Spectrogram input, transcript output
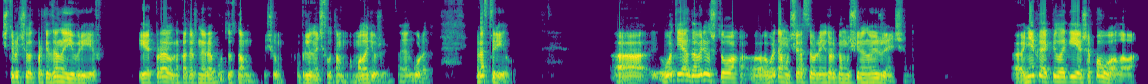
4 человек партизан и евреев и отправил на каторжные работы, там еще определенное число там молодежи э, города. Расстрел. А, вот я говорил, что э, в этом участвовали не только мужчины, но и женщины. А, некая Пелагея Шаповалова,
